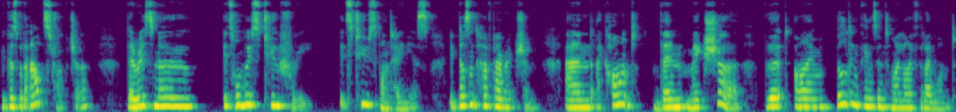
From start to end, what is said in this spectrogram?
because without structure, there is no, it's almost too free. It's too spontaneous. It doesn't have direction. And I can't then make sure that I'm building things into my life that I want.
